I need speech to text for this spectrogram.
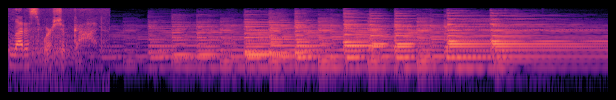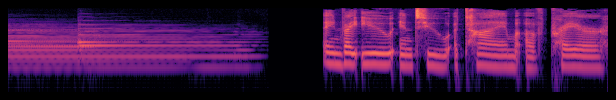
let us worship God. I invite you into a time of prayer.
